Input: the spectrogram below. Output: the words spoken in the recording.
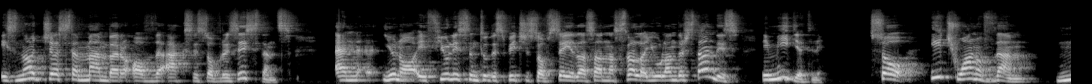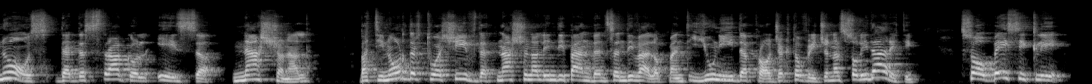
It's not just a member of the Axis of Resistance. And, you know, if you listen to the speeches of Sayyid Hassan Nasrallah, you'll understand this immediately. So each one of them knows that the struggle is uh, national, but in order to achieve that national independence and development, you need a project of regional solidarity. So basically,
